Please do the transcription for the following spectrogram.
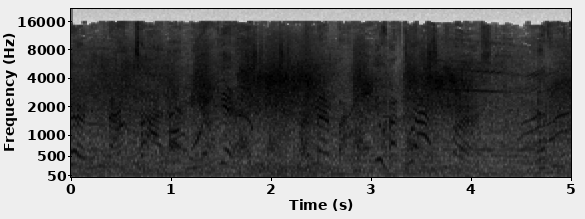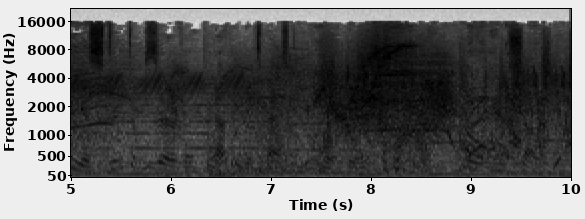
turning back time on me again. Remember, you have to ask first. Ever the astute observer. Nothing gets past you, like this. oh, I'm sorry. Yeah.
